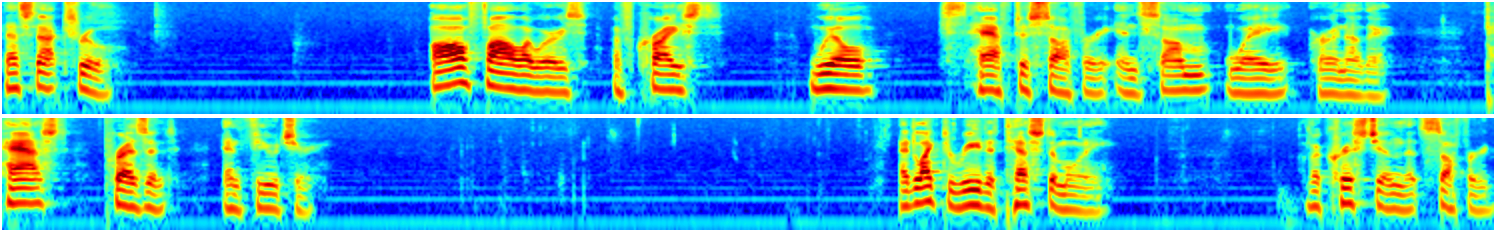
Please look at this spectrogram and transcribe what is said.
That's not true. All followers of Christ will have to suffer in some way or another, past, present, and future. I'd like to read a testimony of a Christian that suffered.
